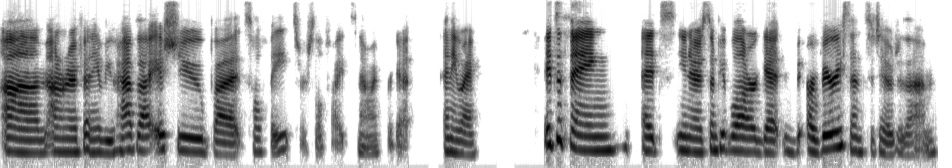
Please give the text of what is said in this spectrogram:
um, I don't know if any of you have that issue, but sulfates or sulfites, now I forget. Anyway, it's a thing. It's, you know, some people are get are very sensitive to them.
